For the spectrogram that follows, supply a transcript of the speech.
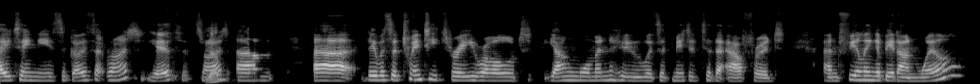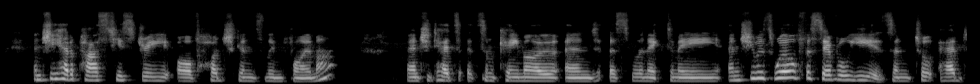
18 years ago, is that right? Yes, that's right. Um, uh, there was a 23 year old young woman who was admitted to the Alfred and feeling a bit unwell. And she had a past history of Hodgkin's lymphoma. And she'd had some chemo and a splenectomy. And she was well for several years and took, had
